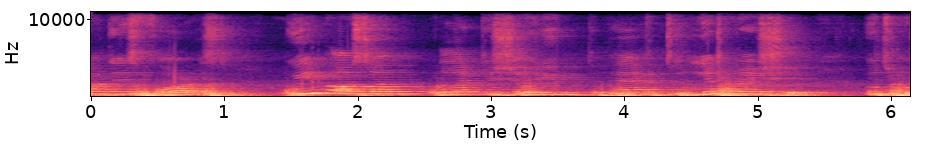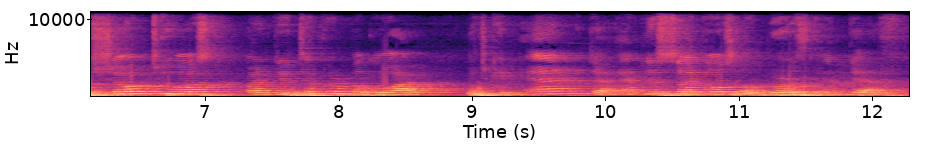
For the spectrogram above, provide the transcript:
of this forest. We also would like to show you the path to liberation, which was shown to us by Tirthankar Bhagwan, which can end the endless cycles of birth and death.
